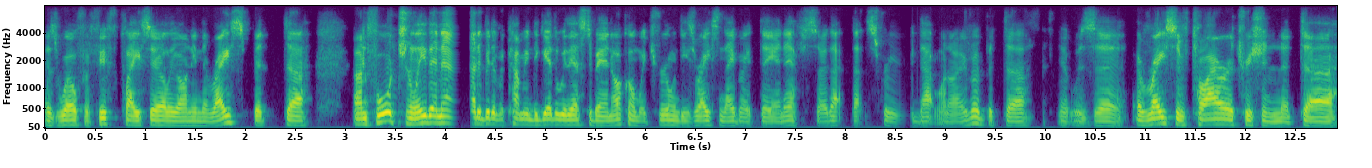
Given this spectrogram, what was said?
as well for fifth place early on in the race, but. Uh, Unfortunately, then had a bit of a coming together with Esteban Ocon, which ruined his race, and they both DNF. So that that screwed that one over. But uh, it was a, a race of tire attrition at uh,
